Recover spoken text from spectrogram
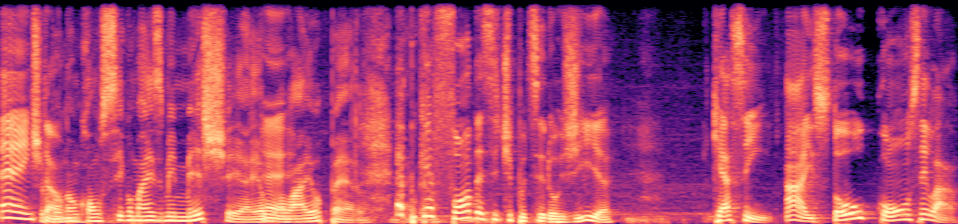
É, Tipo, então. não consigo mais me mexer. Aí eu É. vou lá e opero. É porque é foda esse tipo de cirurgia que é assim, ah, estou com, sei lá,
